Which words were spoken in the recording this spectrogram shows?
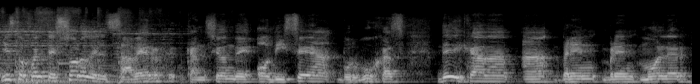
Y esto fue el Tesoro del Saber, canción de Odisea Burbujas, dedicada a Bren, Bren Moller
